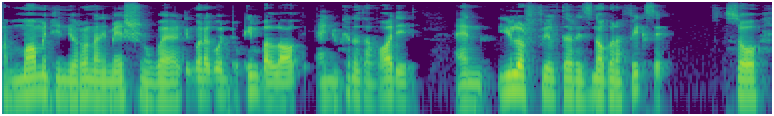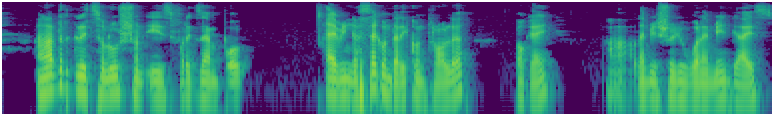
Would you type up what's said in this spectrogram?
a moment in your own animation where you're gonna go into gimbal lock and you cannot avoid it and Euler filter is not gonna fix it so another great solution is for example having a secondary controller okay? Uh, let me show you what I mean guys.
